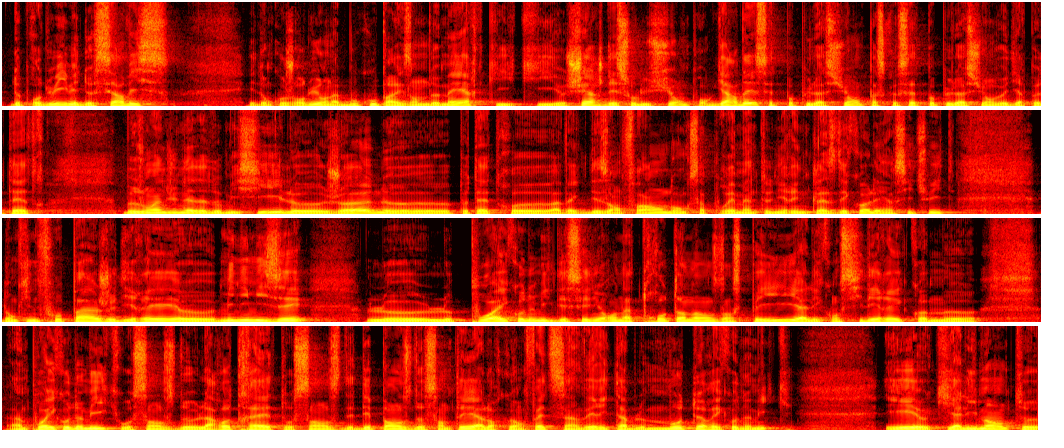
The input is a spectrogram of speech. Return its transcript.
de produits, mais de services. Et donc aujourd'hui, on a beaucoup, par exemple, de maires qui, cherchent des solutions pour garder cette population, parce que cette population veut dire peut-être besoin d'une aide à domicile, euh, jeune, euh, peut-être euh, avec des enfants, donc ça pourrait maintenir une classe d'école et ainsi de suite. Donc il ne faut pas, je dirais, minimiser le, poids économique des seniors. On a trop tendance dans ce pays à les considérer comme un poids économique au sens de la retraite, au sens des dépenses de santé, alors qu'en fait c'est un véritable moteur économique et qui alimente,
